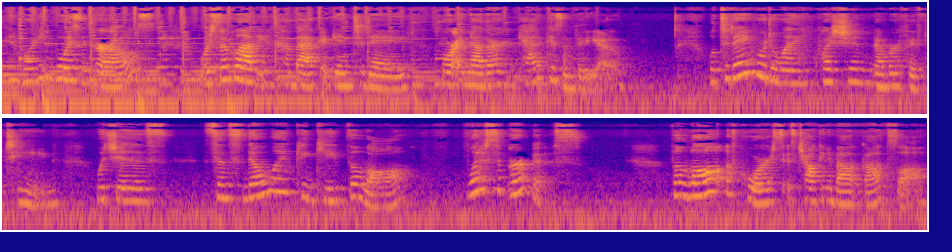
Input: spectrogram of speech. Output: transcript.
Good morning, boys and girls. We're so glad that you've come back again today for another catechism video. Well, today we're doing question number 15, which is, since no one can keep the law, what is the purpose? The law, of course, is talking about God's law,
